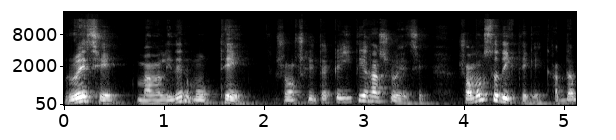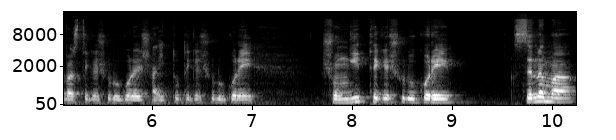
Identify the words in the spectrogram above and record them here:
রয়েছে বাঙালিদের মধ্যে। সংস্কৃত একটা ইতিহাস রয়েছে। সমস্ত দিক থেকে, খাদ্যাভ্যাস থেকে শুরু করে, সাহিত্য থেকে শুরু করে, সংগীত থেকে শুরু করে, সিনেমা,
